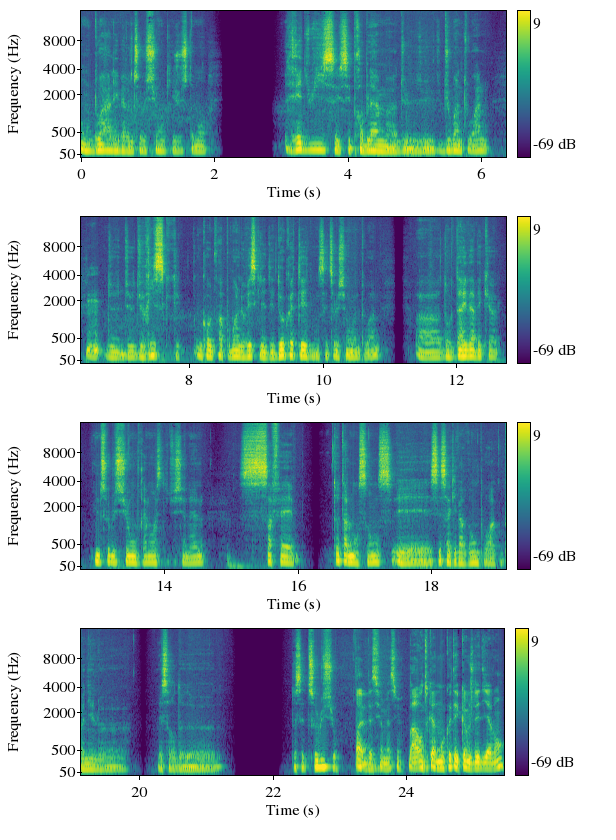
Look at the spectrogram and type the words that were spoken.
on doit aller vers une solution qui justement réduit ces, ces problèmes du, du, du one-to-one, Mhm. du, du- du risque. Encore une fois, pour moi, le risque il est des deux côtés dans cette solution one-to-one. Euh, donc d'arriver avec euh, une solution vraiment institutionnelle, ça fait totalement sens et c'est ça qui va vraiment pour accompagner le- l'essor de, cette solution. Ouais, bien sûr, bien sûr. Bah, en tout cas, de mon côté, comme je l'ai dit avant,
